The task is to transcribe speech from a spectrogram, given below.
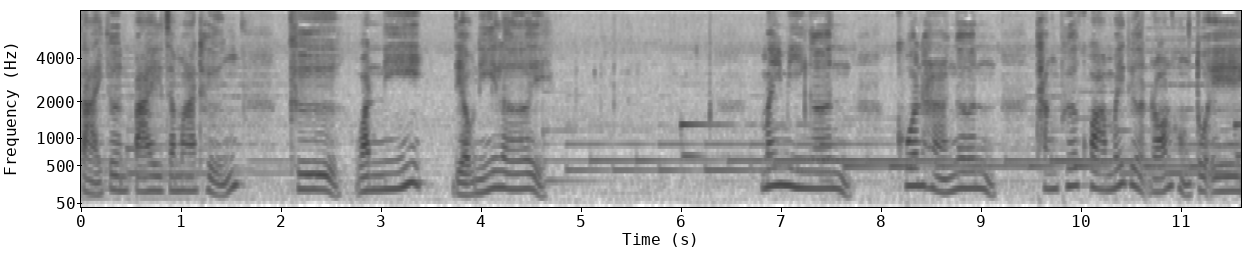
สายเกินไปจะมาถึง คือวันนี้ เดี๋ยวนี้เลย ไม่มีเงิน ควรหาเงิน ทั้งเพื่อความไม่เดือดร้อนของตัวเอง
